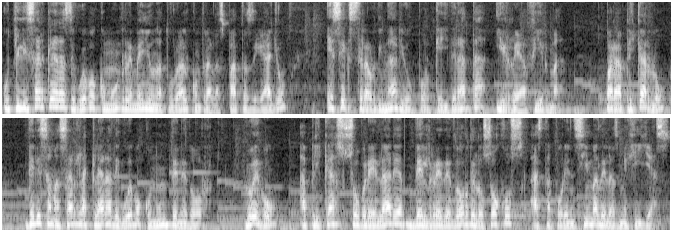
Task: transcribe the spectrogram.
Utilizar claras de huevo como un remedio natural contra las patas de gallo es extraordinario porque hidrata y reafirma. Para aplicarlo, debes amasar la clara de huevo con un tenedor. Luego, aplicar sobre el área del alrededor de los ojos hasta por encima de las mejillas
